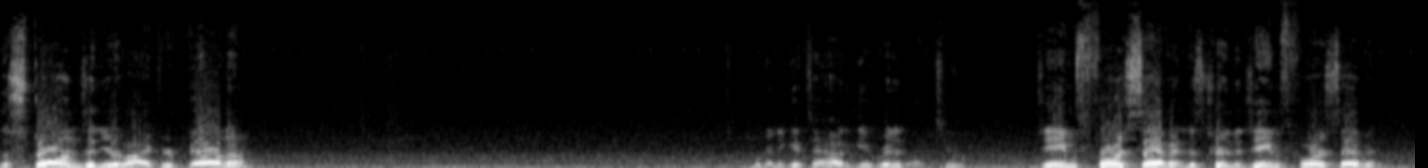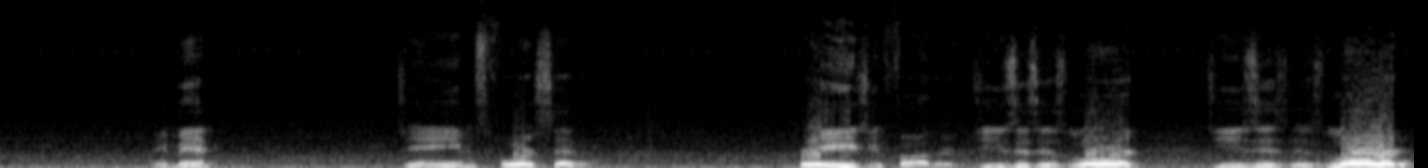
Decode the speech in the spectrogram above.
the storms in your life. You're feeling them. We're going to get to how to get rid of that too. James 4 7. Let's turn to James 4 7. Amen. James 4 7. Praise you, Father. Jesus is Lord. Jesus is Lord.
